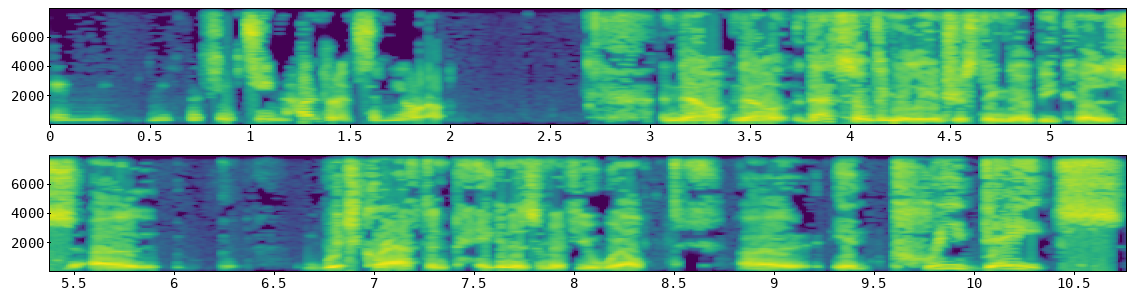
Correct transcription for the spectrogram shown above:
in the 1500s in Europe. Now, now that's something really interesting there because uh, witchcraft and paganism, if you will, uh, it predates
